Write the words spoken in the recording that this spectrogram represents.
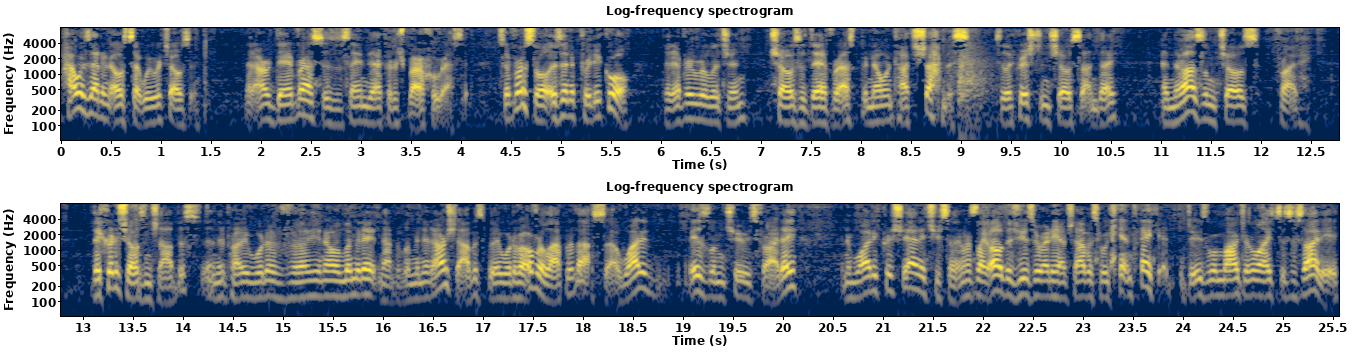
How is that an that we were chosen? That our day of rest is the same day Kadosh Baruch Hu rested. So first of all, isn't it pretty cool that every religion chose a day of rest, but no one touched Shabbos? So the Christians chose Sunday, and the Muslim chose Friday. They could have chosen Shabbos, and they probably would have, uh, you know, eliminated, not eliminated our Shabbos, but they would have overlapped with us. So why did Islam choose Friday? And why did Christianity choose something? It was like, oh, the Jews already have Shabbos, we can't take it. The Jews were marginalized to society.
